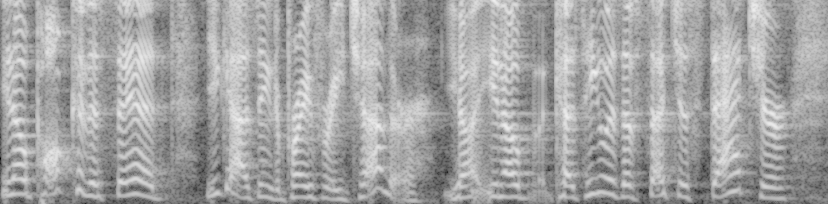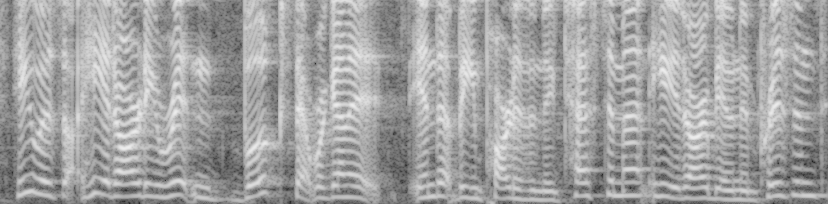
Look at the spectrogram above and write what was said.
You know, Paul could have said, You guys need to pray for each other. You know, because he was of such a stature. He, was, he had already written books that were going to end up being part of the New Testament. He had already been imprisoned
